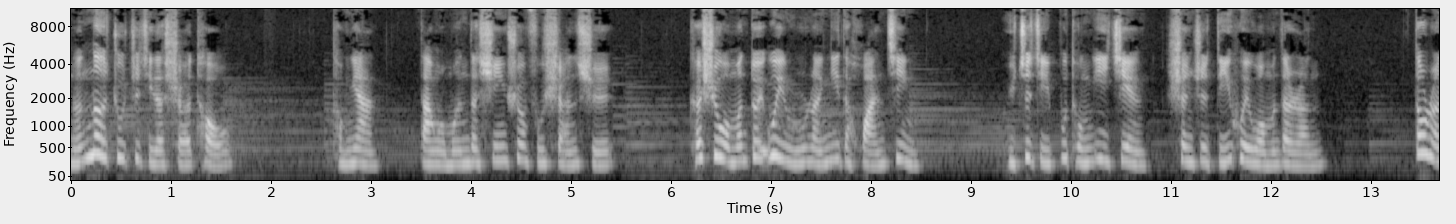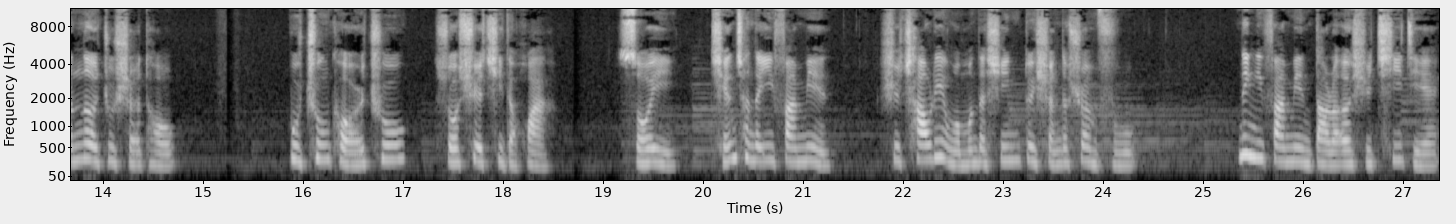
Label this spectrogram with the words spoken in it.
能勒住自己的舌头。同样，当我们的心顺服神时，可使我们对未如人意的环境、与自己不同意见，甚至诋毁我们的人，都能勒住舌头，不冲口而出说血气的话。所以，虔诚的一方面是操练我们的心对神的顺服；另一方面，到了二十七节。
